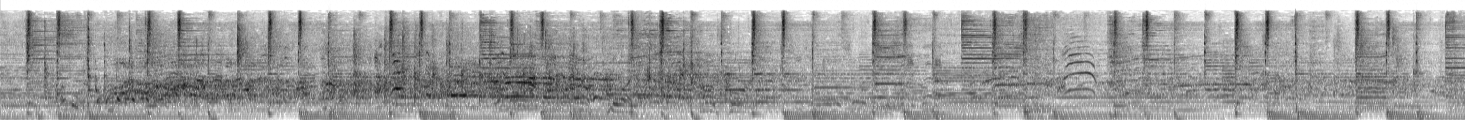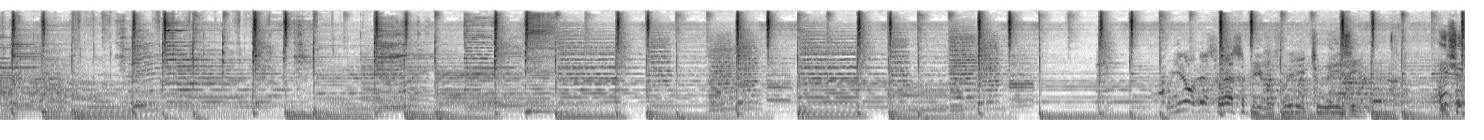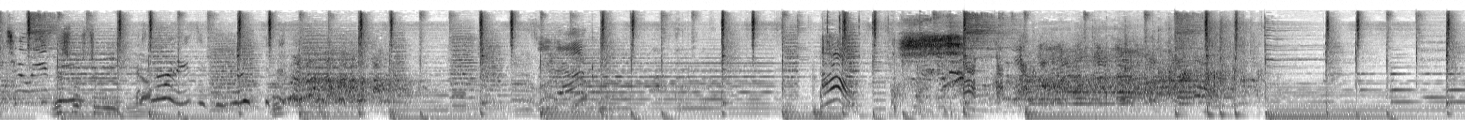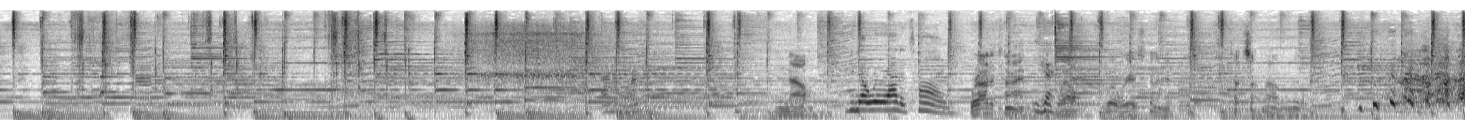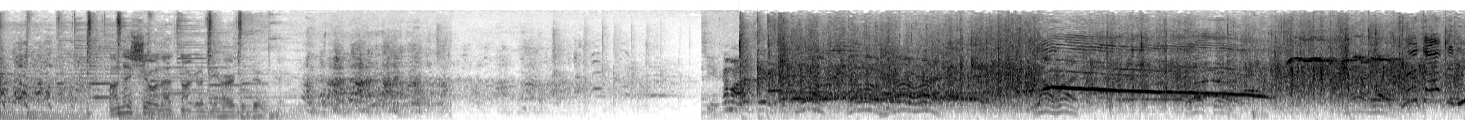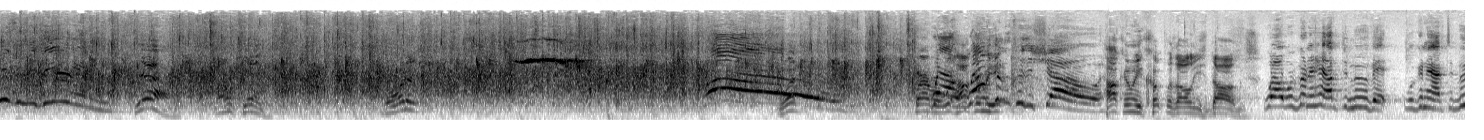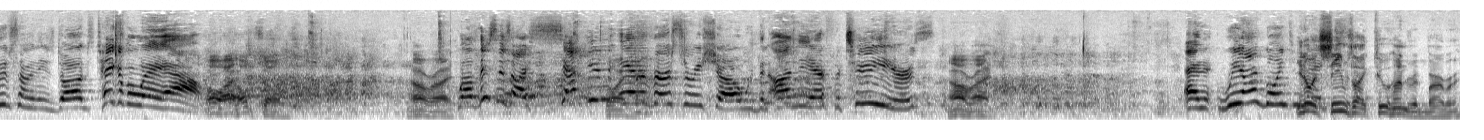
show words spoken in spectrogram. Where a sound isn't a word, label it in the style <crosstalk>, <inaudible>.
You know we're out of time. we're out of time. Yeah. Well, well, we're just going to have to cut something out of the middle. <laughs> On this show, that's not going to be hard to do. Come on, let's hear it. Oh, oh, all right. All right. Okay. All right. Look, I can use his earrings. Yeah. Okay. Well, what? Are, what? Barbara, Well, welcome we? to the show. How can we cook with all these dogs? Well, we're going to have to move it. We're going to have to move some of these dogs. Take them away, Al. Oh, I hope so. All right. Well, this is our second Boy. anniversary show. We've been on the air for two years, All right. and we are going to. You know, it seems like 200, Barbara.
